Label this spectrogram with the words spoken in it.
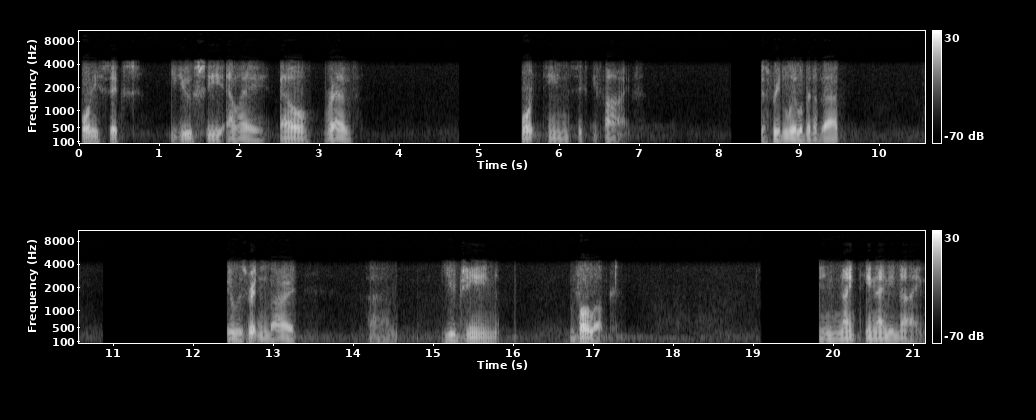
46 UCLA L Rev 1465. Just read a little bit of that. It was written by um, Eugene Volokh in 1999.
